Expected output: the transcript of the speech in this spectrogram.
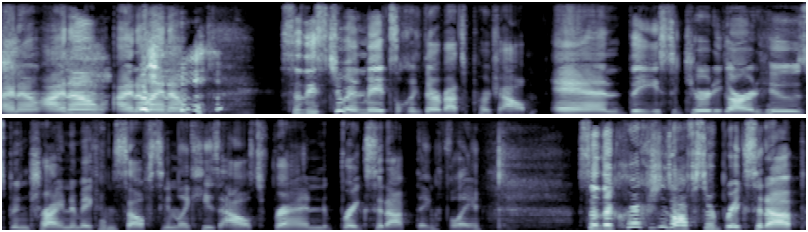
I know, I know, I know, I know. So these two inmates look like they're about to approach Al, and the security guard who's been trying to make himself seem like he's Al's friend breaks it up, thankfully. So the corrections officer breaks it up.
